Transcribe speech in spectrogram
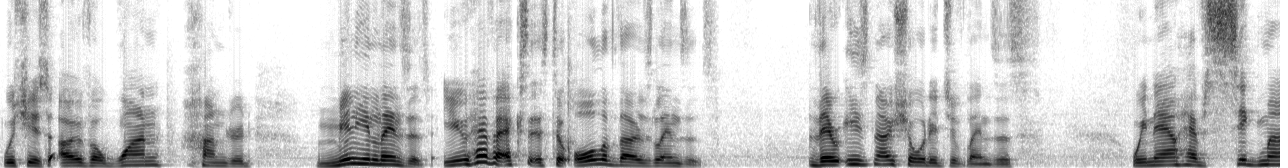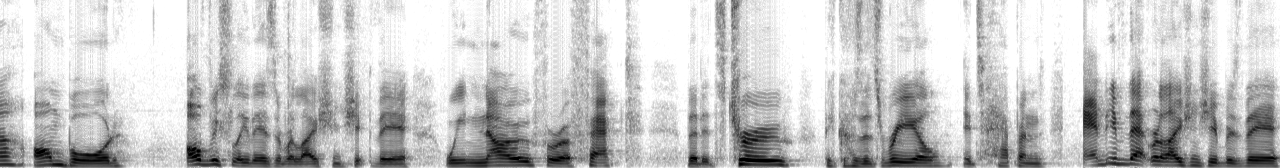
which is over 100 million lenses. You have access to all of those lenses. There is no shortage of lenses. We now have Sigma on board Obviously, there's a relationship there. We know for a fact that it's true because it's real, it's happened. And if that relationship is there,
